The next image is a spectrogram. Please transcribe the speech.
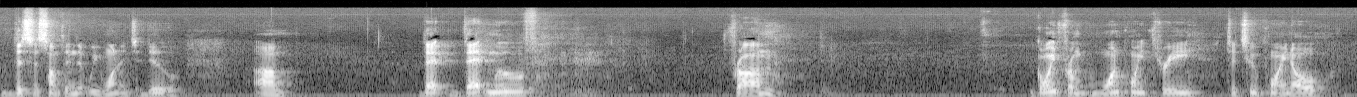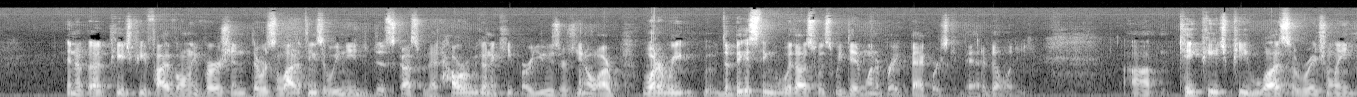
this is something that we wanted to do. Um, that that move from going from 1.3 to 2.0 in a, a, PHP 5 only version, there was a lot of things that we needed to discuss with that. How are we going to keep our users? You know, our, what are we? The biggest thing with us was we didn't want to break backwards compatibility. Uh, Cake PHP was originally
